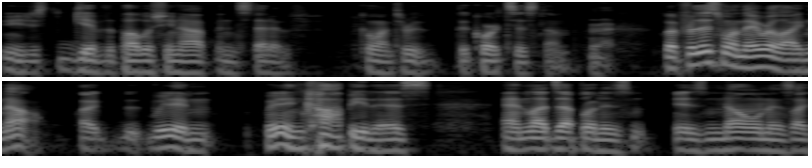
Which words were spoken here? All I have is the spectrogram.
you just give the publishing up instead of going through the court system. Right. But for this one, they were like, no, like we didn't, we didn't copy this. And Led Zeppelin is is known as like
